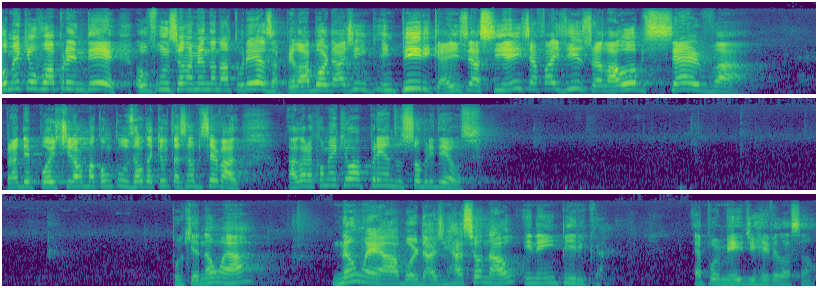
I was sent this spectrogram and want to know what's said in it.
Como é que eu vou aprender o funcionamento da natureza? Pela abordagem empírica. E a ciência faz isso, ela observa para depois tirar uma conclusão daquilo que está sendo observado. Agora, como é que eu aprendo sobre Deus? Porque não é, não é a abordagem racional e nem empírica. É por meio de revelação.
